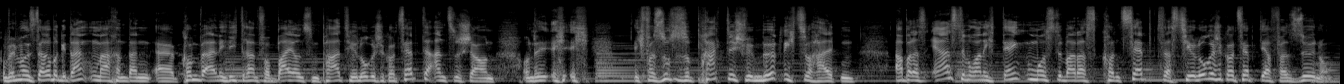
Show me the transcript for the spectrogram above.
Und wenn wir uns darüber Gedanken machen, dann äh, kommen wir eigentlich nicht dran vorbei, uns ein paar theologische Konzepte anzuschauen. Und ich, ich, ich versuche so praktisch wie möglich zu halten. Aber das Erste, woran ich denken musste, war das Konzept, das theologische Konzept der Versöhnung.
